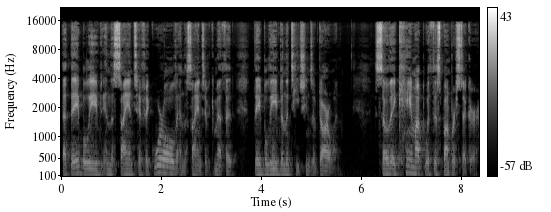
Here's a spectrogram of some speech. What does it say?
that they believed in the scientific world and the scientific method. They believed in the teachings of Darwin. So they came up with this bumper sticker.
